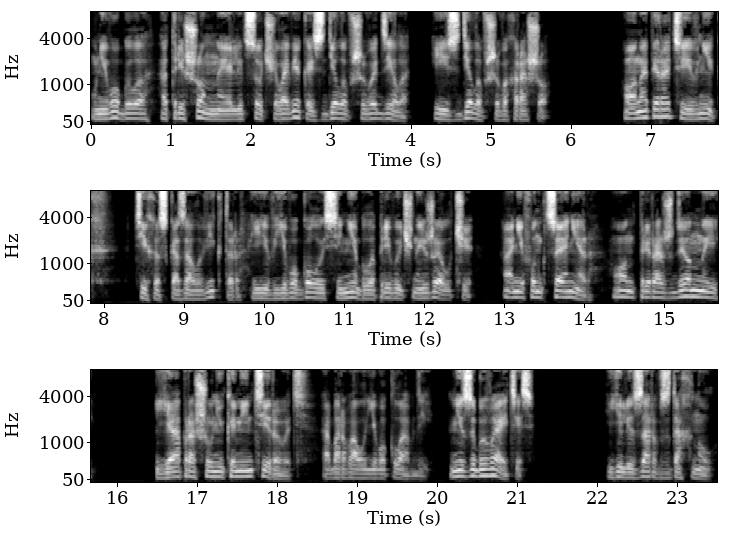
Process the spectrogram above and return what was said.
У него было отрешенное лицо человека, сделавшего дело и сделавшего хорошо. «Он оперативник», — тихо сказал Виктор, и в его голосе не было привычной желчи. «А не функционер. Он прирожденный...» «Я прошу не комментировать», — оборвал его Клавдий. «Не забывайтесь». Елизар вздохнул.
